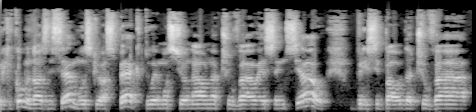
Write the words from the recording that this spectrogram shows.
Porque, como nós dissemos, que o aspecto emocional na chuva é essencial, o principal da chuva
